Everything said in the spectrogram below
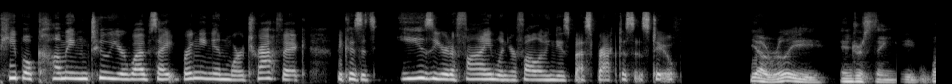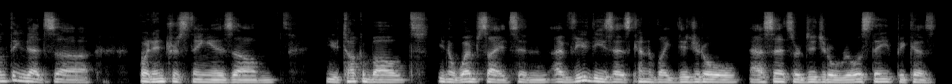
people coming to your website, bringing in more traffic because it's easier to find when you're following these best practices too. Yeah, really interesting. One thing that's uh, quite interesting is um, you talk about you know websites, and I view these as kind of like digital assets or digital real estate because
